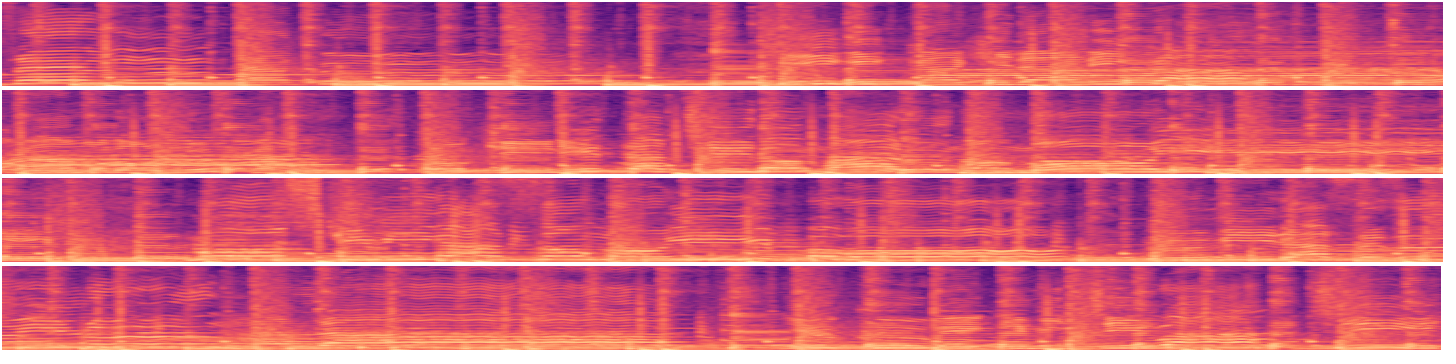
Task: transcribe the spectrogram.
選択。右か左か。いか戻るか時に立ち止まるのもいい。もし君がその一歩を踏み出せずいるなら行くべき道は知って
